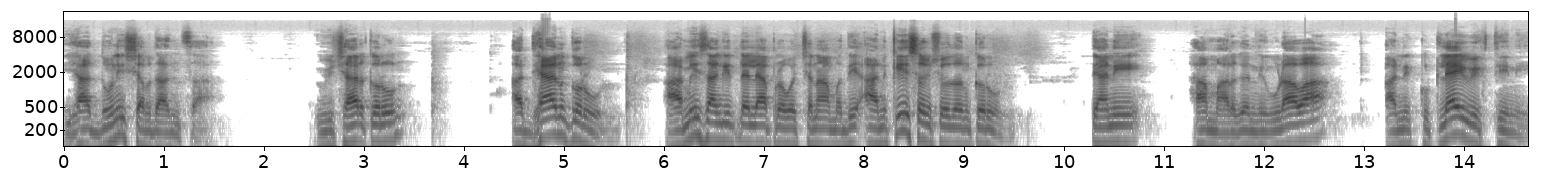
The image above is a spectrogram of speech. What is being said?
ह्या दोन्ही शब्दांचा विचार करून अध्ययन करून आम्ही सांगितलेल्या प्रवचनामध्ये आणखी संशोधन करून त्यांनी हा मार्ग निवडावा आणि कुठल्याही व्यक्तीने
